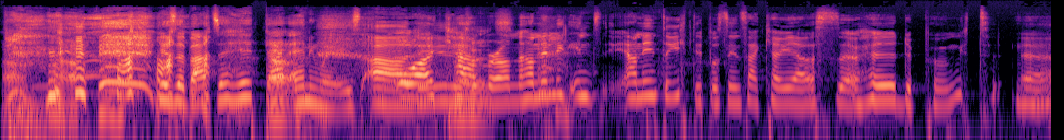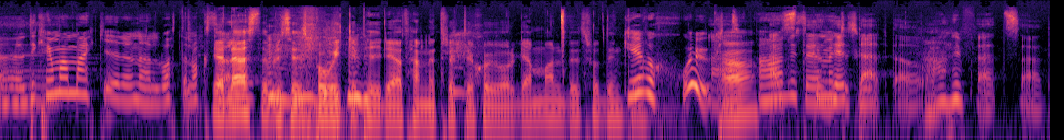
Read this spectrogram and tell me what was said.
Ja. He's about to hit that Ja. anyways. Ah, och Cameron, han är, han är inte riktigt på sin så här karriärs eh, höjdpunkt. Eh, Nej. det kan man märka i den här låten också. Jag läste precis på Wikipedia att han är 37 år gammal, det trodde inte Gud vad sjukt. Ja. Ja, det skulle man inte tro. Han är fett söt.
